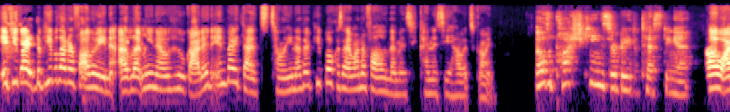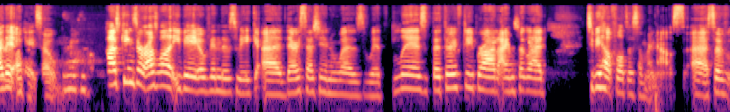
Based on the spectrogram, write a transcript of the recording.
if you guys, the people that are following, uh, let me know who got an invite. That's telling other people because I want to follow them and kind of see how it's going. Oh, the Posh Kings are beta testing it. Oh, are they? Okay, so Posh Kings are also at eBay Open this week. Uh, their session was with Liz, the Thrifty Broad. I'm so glad to be helpful to someone else. Uh, so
